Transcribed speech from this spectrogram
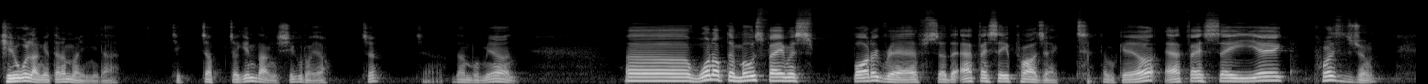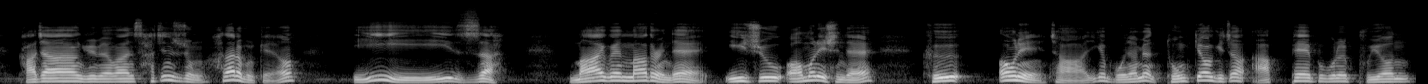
기록을 남겼다는 말입니다. 직접적인 방식으로요. 그렇죠? 자, 그다음 보면 uh, one of the most famous photographs of the FSA project. 볼게요. FSA의 프로젝트 중 가장 유명한 사진수 중 하나를 볼게요. is my grandmother인데 이주 어머니신데 그 어머니 자 이게 뭐냐면 동격이죠. 앞에 부분을 부연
